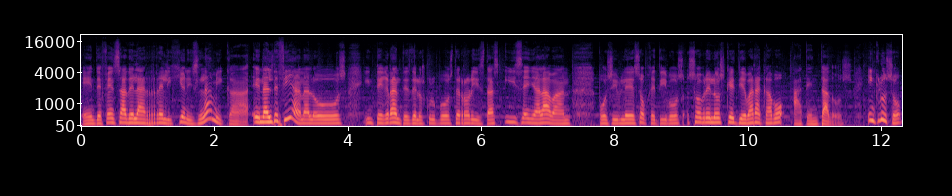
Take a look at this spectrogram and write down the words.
en defensa de la religión islámica, enaldecían a los integrantes de los grupos terroristas y señalaban posibles objetivos sobre los que llevar a cabo atentados. Incluso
